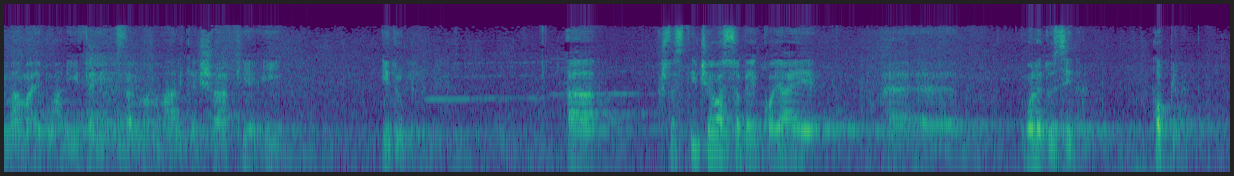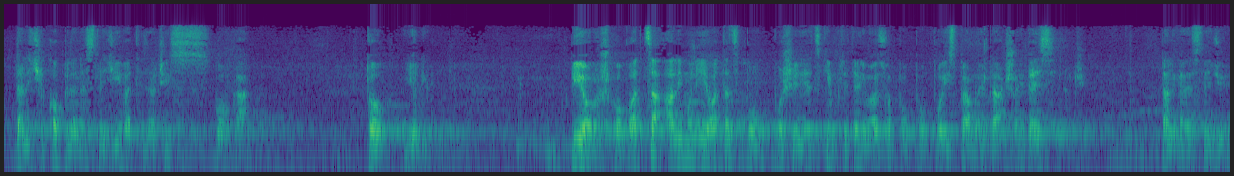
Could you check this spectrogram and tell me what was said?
imama Ebu Hanife i stav imama Malika i Šafije i, i drugi. A, Što se tiče osobe koja je e, e, vole zina, kopile, da li će kopile nasljeđivati, znači svoga tog, ili biološkog oca, ali mu nije otac po, po širijetskim kriterijima, odnosno po, po, po ispravnoj bračnoj vezi, znači, da li ga nasljeđuje.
